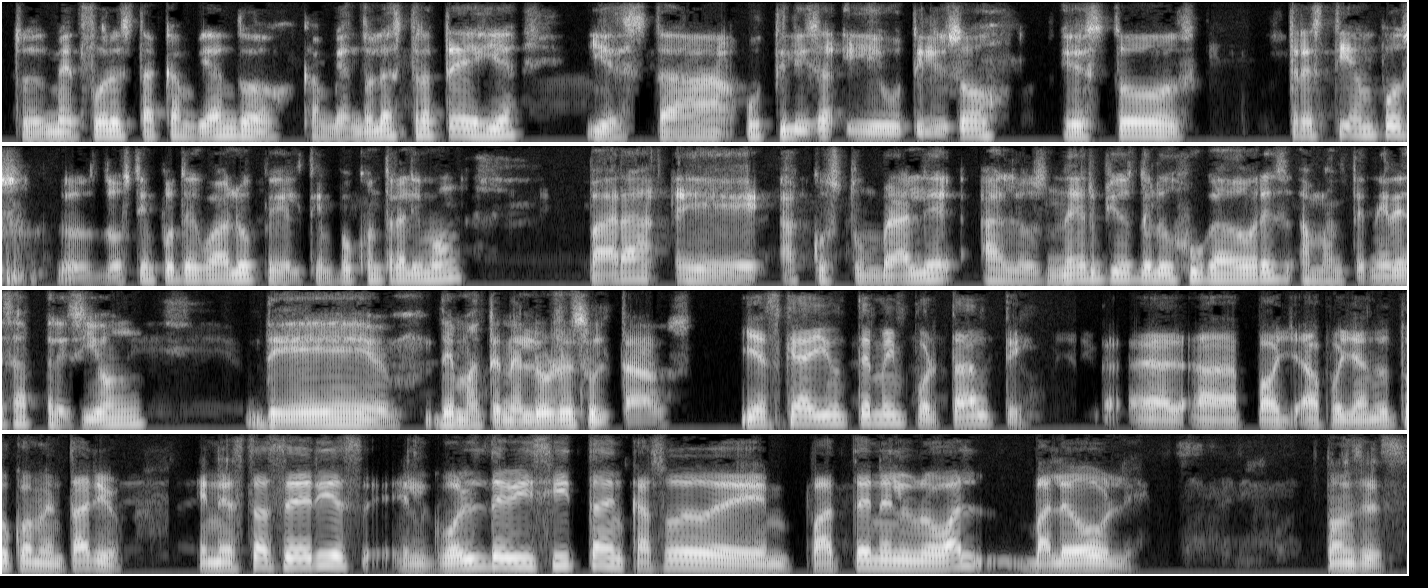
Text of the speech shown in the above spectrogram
Entonces Medford está cambiando, cambiando la estrategia y está utiliza y utilizó estos tres tiempos, los dos tiempos de Guadalupe y el tiempo contra Limón, para eh, acostumbrarle a los nervios de los jugadores a mantener esa presión de, de mantener los resultados. Y es que hay un tema importante, apoyando tu comentario. En estas series, el gol de visita en caso de empate en el global vale doble. Entonces,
